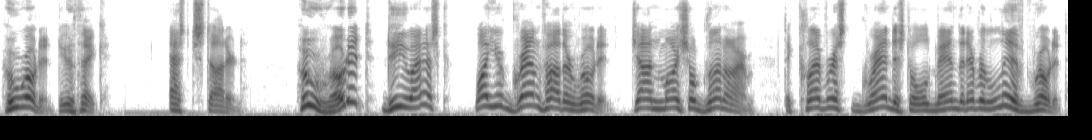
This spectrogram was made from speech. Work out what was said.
Who wrote it, do you think? asked Stoddard. Who wrote it, do you ask? Why, your grandfather wrote it. John Marshall Glenarm, the cleverest, grandest old man that ever lived, wrote it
